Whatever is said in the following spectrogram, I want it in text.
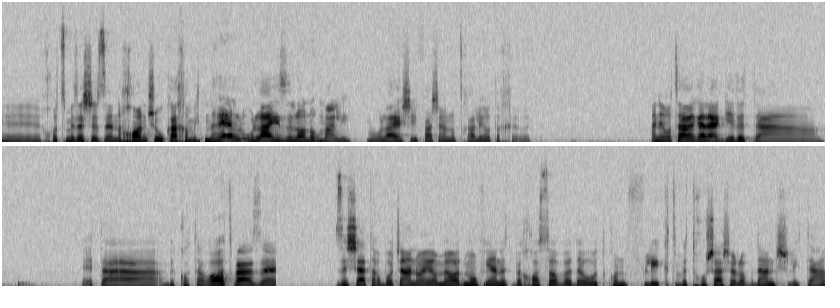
אה, חוץ מזה שזה נכון שהוא ככה מתנהל אולי זה לא נורמלי ואולי השאיפה שלנו צריכה להיות אחרת אני רוצה רגע להגיד את ה... את ה... בכותרות ואז זה שהתרבות שלנו היום מאוד מאופיינת בחוסר ודאות, קונפליקט ותחושה של אובדן שליטה.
